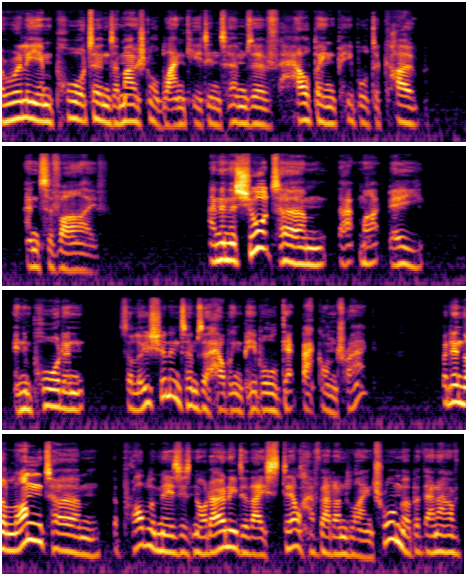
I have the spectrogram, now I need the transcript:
a really important emotional blanket in terms of helping people to cope and survive. And in the short term, that might be an important solution in terms of helping people get back on track. But in the long term, the problem is, is not only do they still have that underlying trauma, but then I've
